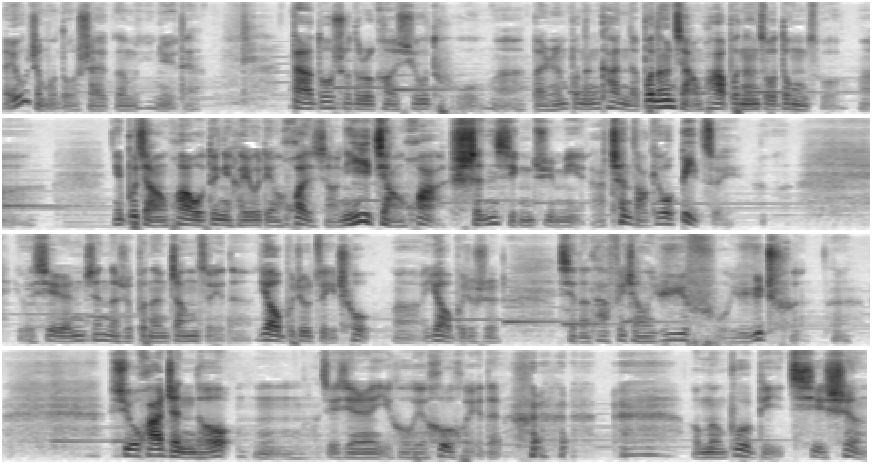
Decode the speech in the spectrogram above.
没有这么多帅哥美女的。大多数都是靠修图啊，本人不能看的，不能讲话，不能做动作啊。你不讲话，我对你还有点幻想；你一讲话，神形俱灭啊！趁早给我闭嘴！有些人真的是不能张嘴的，要不就嘴臭啊，要不就是显得他非常迂腐、愚蠢。绣花枕头，嗯，这些人以后会后悔的。我们不比气盛，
